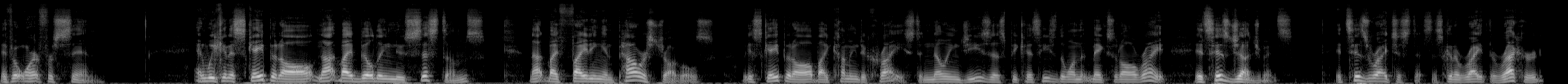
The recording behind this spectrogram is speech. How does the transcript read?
if it weren't for sin and we can escape it all not by building new systems not by fighting in power struggles. We escape it all by coming to Christ and knowing Jesus because he's the one that makes it all right. It's his judgments, it's his righteousness that's going to write the record.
